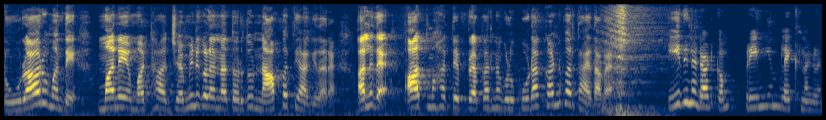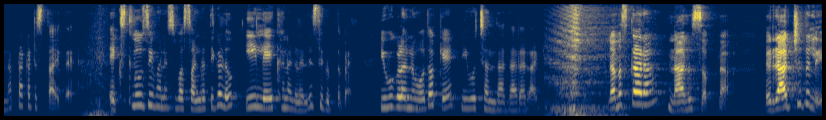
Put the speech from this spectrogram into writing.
ನೂರಾರು ಮಂದಿ ಮನೆ, ಮಠ, ಜಮೀನುಗಳನ್ನ ತೊರೆದು ನಾಪತ್ತೆ ಆಗಿದ್ದಾರೆ. ಅಲ್ಲದೆ ಆತ್ಮಹತ್ಯೆ ಪ್ರಕರಣಗಳು ಕೂಡ ಕಂಡು ಬರ್ತಾ ಇದ್ದಾವೆ ಈ ದಿನ ಡಾಟ್ ಕಾಮ್ ಪ್ರೀಮಿಯಂ ಲೇಖನಗಳನ್ನು ಪ್ರಕಟಿಸ್ತಾ ಇದೆ. ಎಕ್ಸ್ಕ್ಲೂಸಿವ್ ಅನಿಸುವ ಸಂಗತಿಗಳು ಈ ಲೇಖನಗಳಲ್ಲಿ ಸಿಗುತ್ತವೆ. ಇವುಗಳನ್ನು ಓದೋಕೆ ನೀವು ಚಂದಾದಾರರಾಗಿ. ನಮಸ್ಕಾರ ನಾನು ಸಪ್ನ ರಾಜ್ಯದಲ್ಲಿ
